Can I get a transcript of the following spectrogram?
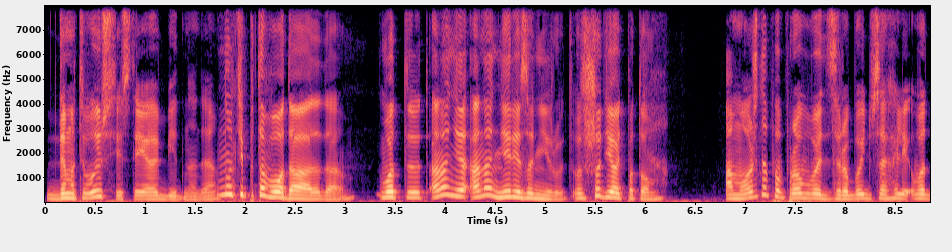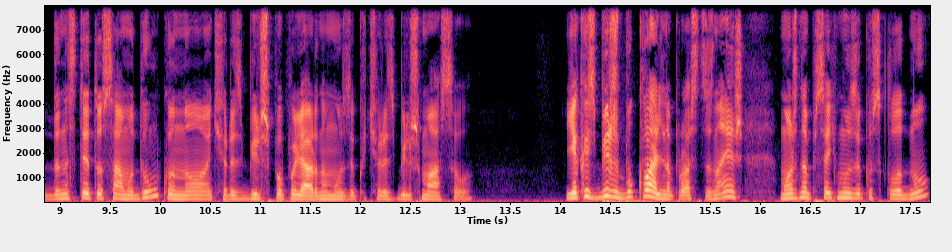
Демотивуешься и стає обидно, да? Ну, типа того, да, да, да. Вот э, она не, она не резонирует. Вот что делать потом? А можна попробувати зробити взагалі, от донести ту саму думку, але через більш популярну музику, через більш масову. Якось більш буквально просто, знаєш, можна писати музику складну,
